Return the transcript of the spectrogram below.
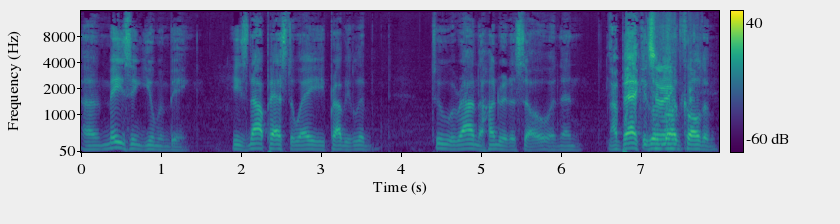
An amazing human being. He's now passed away. He probably lived to around a hundred or so, and then Not bad the good considering, Lord called him.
